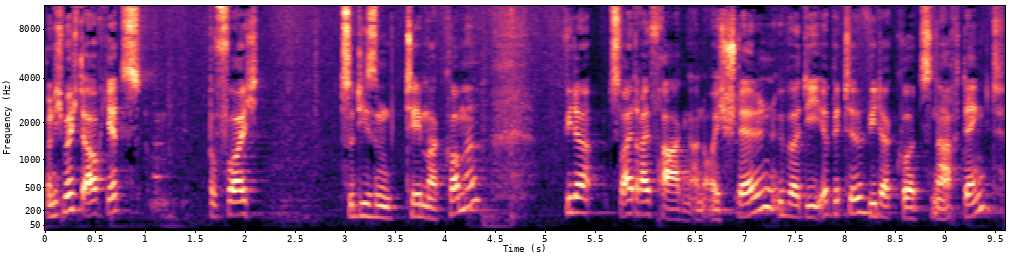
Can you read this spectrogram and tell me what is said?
Und ich möchte auch jetzt, bevor ich zu diesem Thema komme, wieder zwei, drei Fragen an euch stellen, über die ihr bitte wieder kurz nachdenkt.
